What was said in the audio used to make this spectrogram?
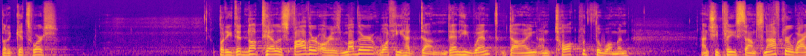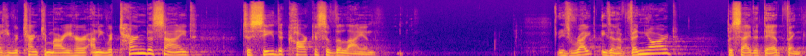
But it gets worse. But he did not tell his father or his mother what he had done. Then he went down and talked with the woman and she pleased Samson. After a while, he returned to marry her, and he returned aside to see the carcass of the lion. He's right, he's in a vineyard beside a dead thing.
